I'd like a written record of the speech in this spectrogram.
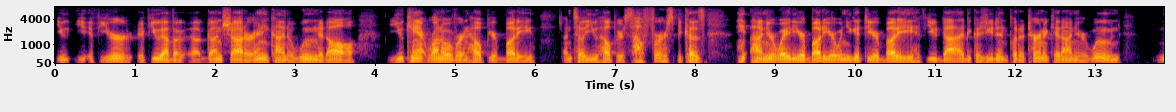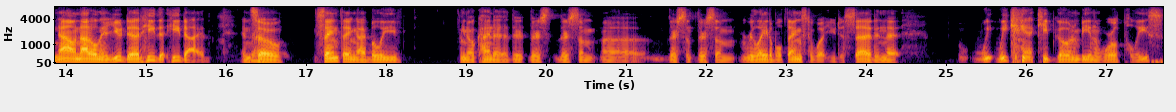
You, you if you're if you have a, a gunshot or any kind of wound at all, you can't run over and help your buddy until you help yourself first because on your way to your buddy or when you get to your buddy if you die because you didn't put a tourniquet on your wound now not only are you dead he he died and Right. so same thing i believe you know kind of there, there's there's some uh there's some there's some relatable things to what you just said in that we we can't keep going and being the world police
